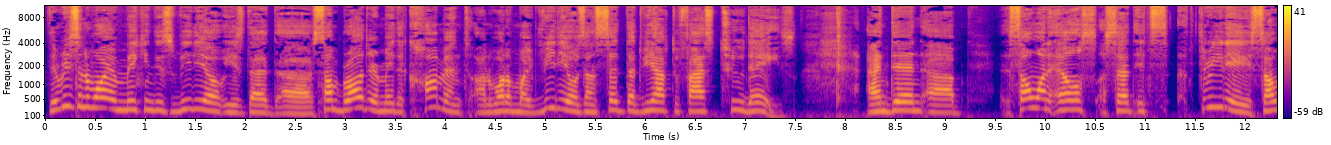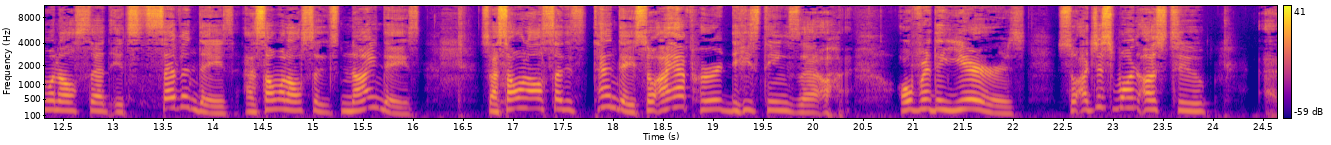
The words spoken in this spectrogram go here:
The reason why I'm making this video is that uh, some brother made a comment on one of my videos and said that we have to fast two days. And then uh, someone else said it's three days, someone else said it's seven days, and someone else said it's nine days. So someone else said it's 10 days. So I have heard these things uh, over the years. So I just want us to, uh,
